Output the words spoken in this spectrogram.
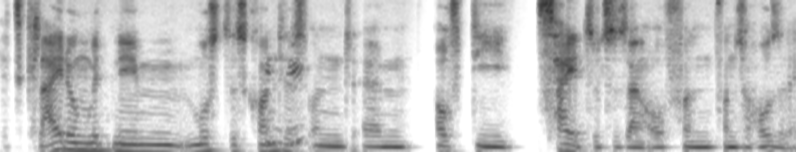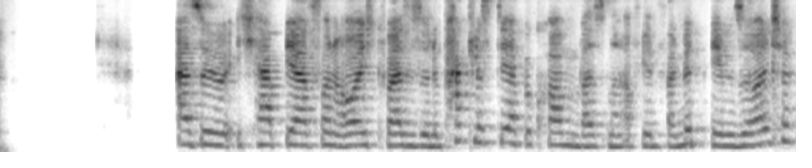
jetzt Kleidung mitnehmen musstest, konntest mhm. und ähm, auf die Zeit sozusagen auch von, von zu Hause weg? Also ich habe ja von euch quasi so eine Packliste bekommen, was man auf jeden Fall mitnehmen sollte.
